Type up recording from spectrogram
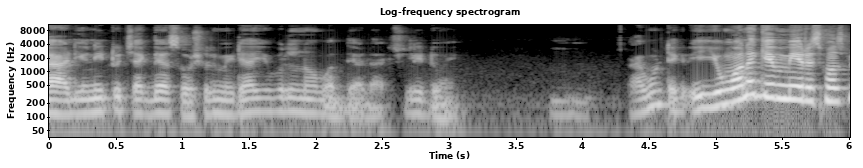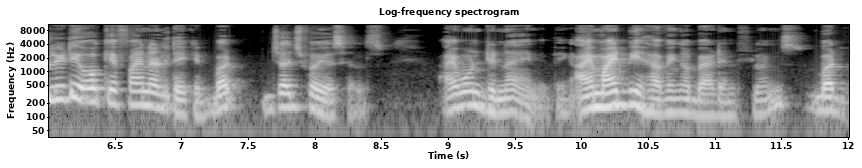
bad you need to check their social media you will know what they are actually doing I won't take it. You want to give me responsibility? Okay, fine, I'll take it. But judge for yourselves. I won't deny anything. I might be having a bad influence, but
